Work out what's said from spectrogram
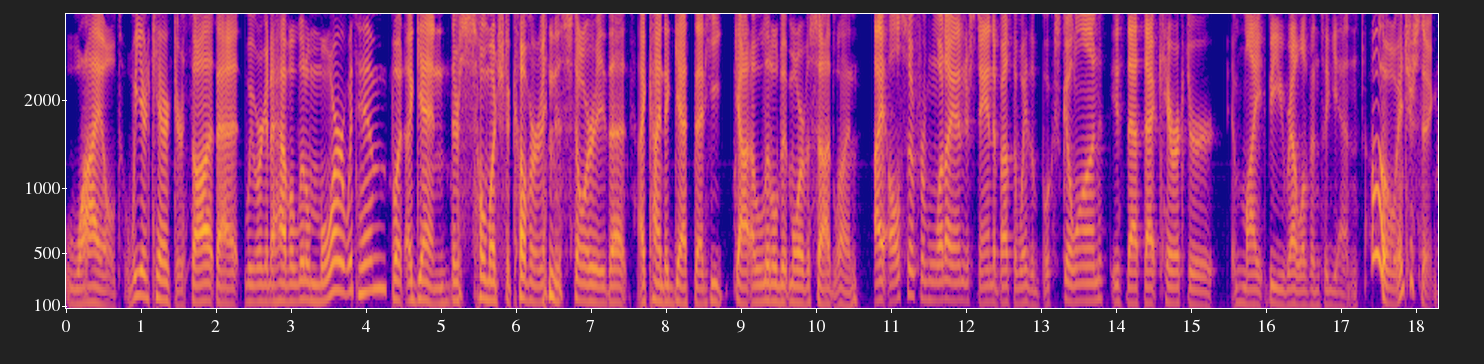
Wild. Weird character. Thought that we were going to have a little more with him, but again, there's so much to cover in this story that I kind of get that he got a little bit more of a sideline. I also, from what I understand about the way the books go on, is that that character might be relevant again. Oh, interesting.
